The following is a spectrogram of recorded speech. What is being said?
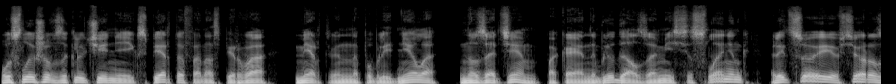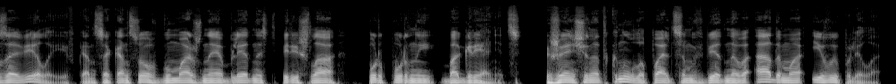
Услышав заключение экспертов, она сперва мертвенно побледнела, но затем, пока я наблюдал за миссис Леннинг, лицо ее все розовело, и в конце концов бумажная бледность перешла в пурпурный багрянец. Женщина ткнула пальцем в бедного Адама и выпалила.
